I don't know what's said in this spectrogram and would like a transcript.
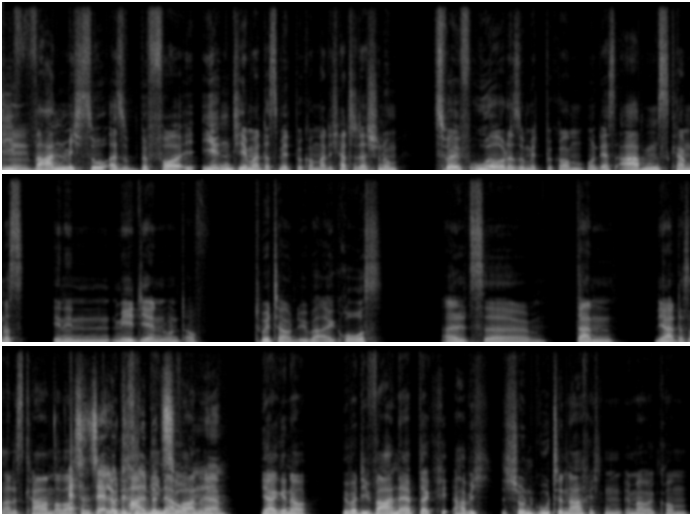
Die mhm. warnen mich so, also bevor irgendjemand das mitbekommen hat, ich hatte das schon um 12 Uhr oder so mitbekommen und erst abends kam das in den Medien und auf Twitter und überall groß, als äh, dann ja, das alles kam. Aber es sind sehr lokal bezogen, ne? Ja, genau. Über die Warn-App, da habe ich schon gute Nachrichten immer bekommen.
